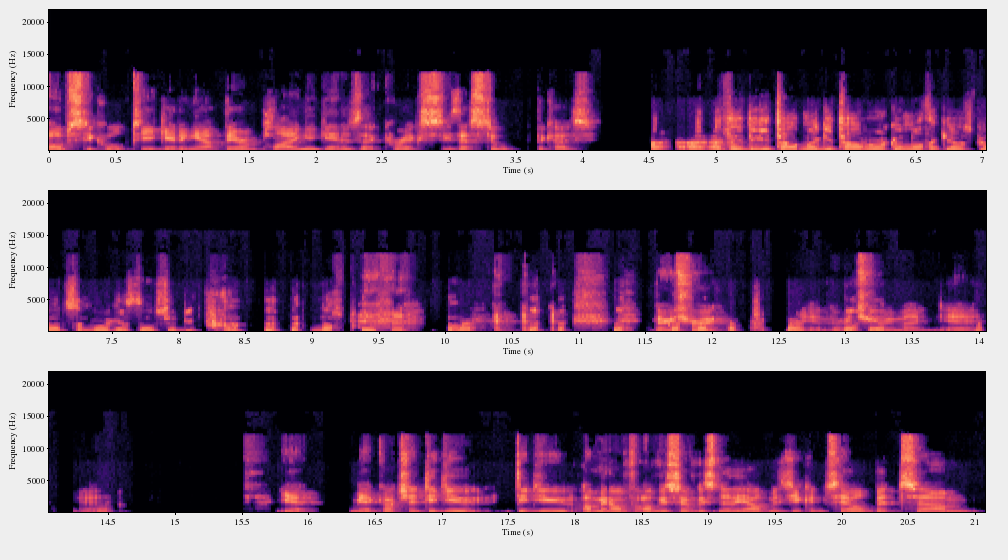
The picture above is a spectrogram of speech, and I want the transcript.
obstacle to you getting out there and playing again. Is that correct? Is that still the case? I, I think the guitar, my guitar work on Northern Chaos Gods and Morgenstern should be enough very true. Yeah, very true, mate. Yeah, yeah, yeah, yeah. Gotcha. Did you? Did you? I mean, I've obviously I've listened to the album as you can tell, but um,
